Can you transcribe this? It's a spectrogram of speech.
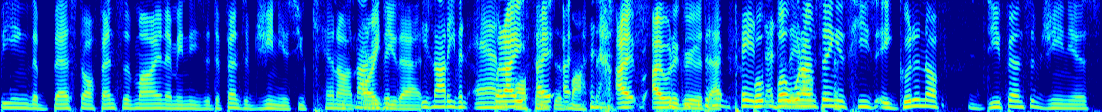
being the best offensive mind. I mean, he's a defensive genius. You cannot argue even, that. He's not even an but I, offensive I, I, mind. I, I would agree with that. But, but what I'm saying is he's a good enough defensive genius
